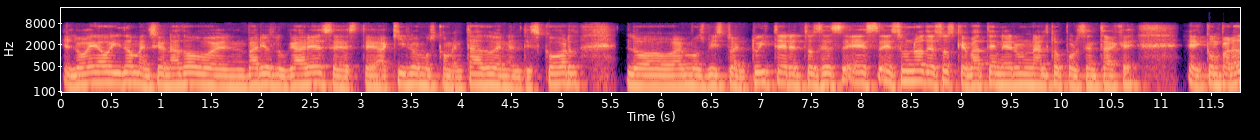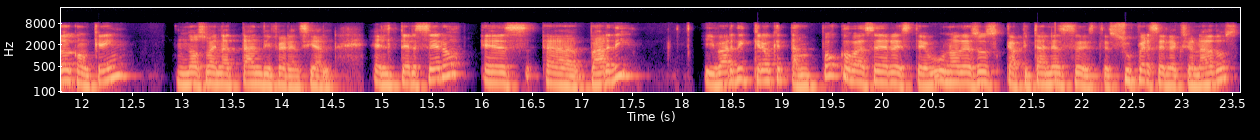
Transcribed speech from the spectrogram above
Lo he oído mencionado en varios lugares, este, aquí lo hemos comentado en el Discord, lo hemos visto en Twitter, entonces es, es uno de esos que va a tener un alto porcentaje. Eh, comparado con Kane, no suena tan diferencial. El tercero es uh, Bardi. Y Bardi creo que tampoco va a ser este, uno de esos capitanes este, súper seleccionados,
